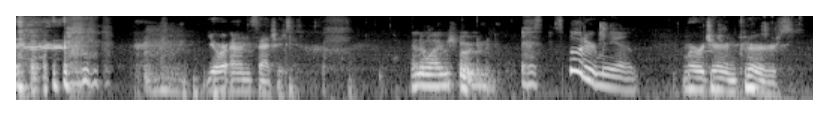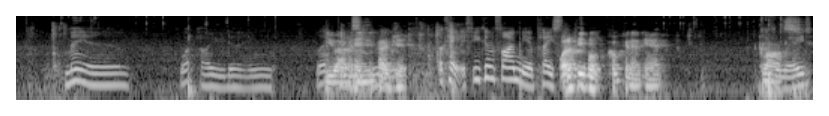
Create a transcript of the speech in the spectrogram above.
You're an faggot. Hello, I'm Spiderman. Spooder man. Merger and plurs. Man. What are you doing? Let You are us in budget. Okay, if you can find me a place What are people make cooking in here? Glass.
